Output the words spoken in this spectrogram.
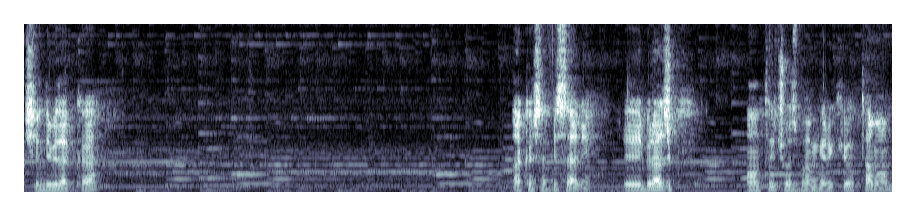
Şimdi bir dakika. Arkadaşlar bir saniye. Ee, birazcık mantığı çözmem gerekiyor. Tamam.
